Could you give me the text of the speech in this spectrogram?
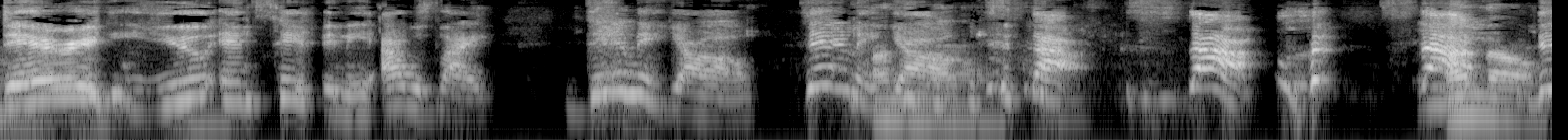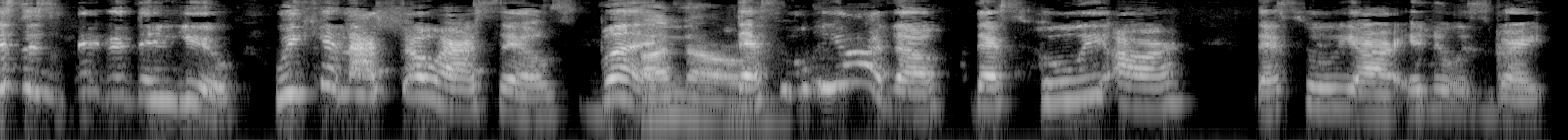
Derek, you and Tiffany. I was like, damn it, y'all. Damn it, I y'all. know. Stop. Stop. Stop. I know. This is bigger than you. We cannot show ourselves, but I know. that's who we are, though. That's who we are. That's who we are. And it was great.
